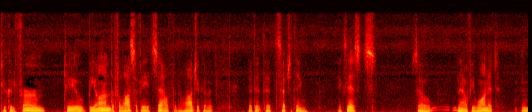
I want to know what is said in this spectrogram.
to confirm to you beyond the philosophy itself and the logic of it that, that, that such a thing exists. So now if you want it, hmm,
